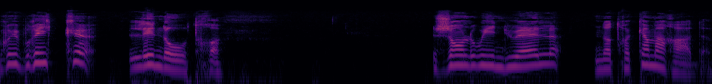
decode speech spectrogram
Rubrique Les nôtres Jean-Louis Nuel, notre camarade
